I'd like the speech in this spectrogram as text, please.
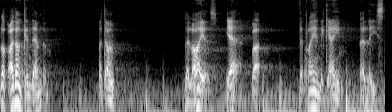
look, I don't condemn them. I don't. They're liars, yeah, but they're playing the game, at least.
